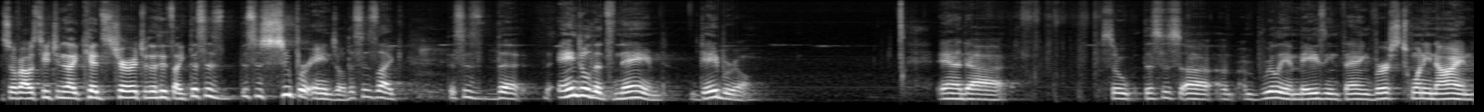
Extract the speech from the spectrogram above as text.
So if I was teaching like kids' church, it's like this is this is super angel. This is like this is the, the angel that's named Gabriel. And uh, so this is a, a really amazing thing. Verse 29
